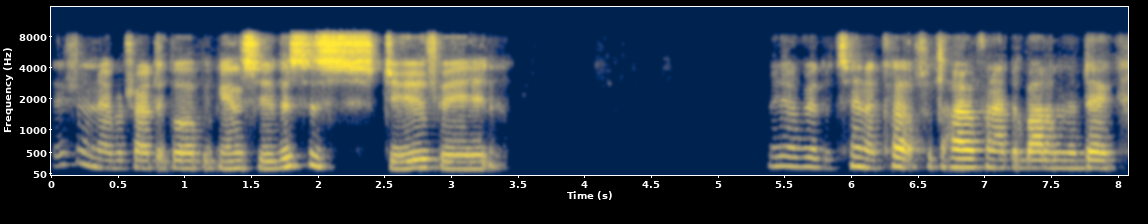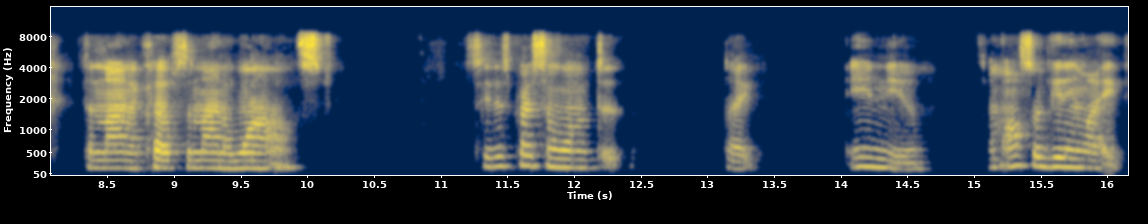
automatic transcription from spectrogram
They should have never tried to go up against you. This is stupid. We have here the Ten of Cups with the Hierophant at the bottom of the deck, the Nine of Cups, the Nine of Wands. See, this person wanted to, like, in you. I'm also getting, like,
